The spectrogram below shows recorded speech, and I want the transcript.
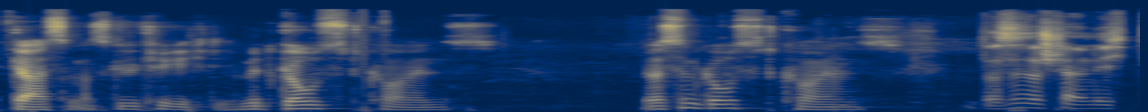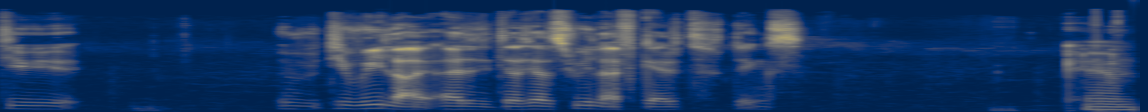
Die Gasmaske, wie kriege ich die? Mit Ghost Coins. Was sind Ghost Coins? Das ist wahrscheinlich die. Die Real Life, äh, das, das Real Life Geld-Dings. Okay.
